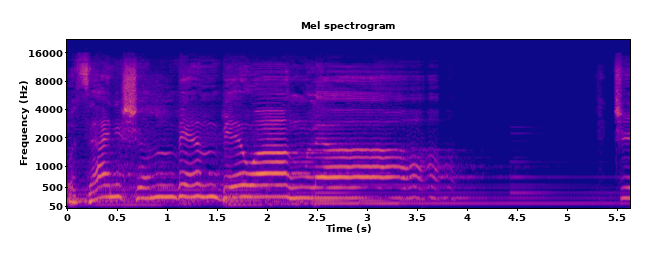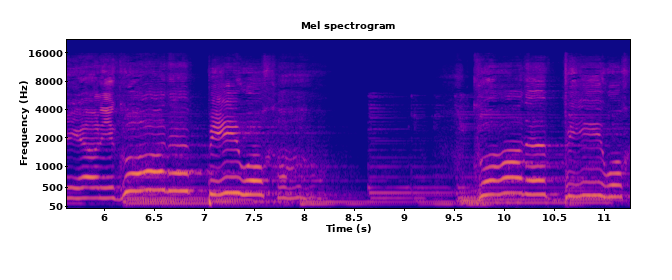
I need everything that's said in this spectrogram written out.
我在你身边，别忘了。只要你过得比我好，过得比我好，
